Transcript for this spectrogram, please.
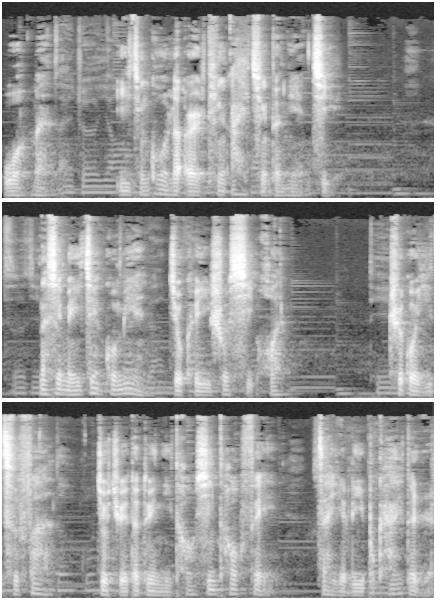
我们已经过了耳听爱情的年纪。那些没见过面就可以说喜欢，吃过一次饭就觉得对你掏心掏肺，再也离不开的人；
